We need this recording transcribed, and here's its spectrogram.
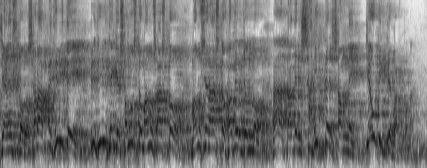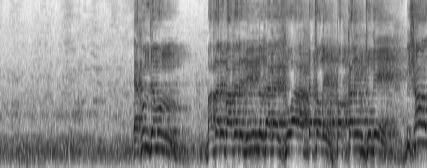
চ্যালেঞ্জ করো। সারা পৃথিবীতে, পৃথিবী থেকে সমস্ত মানুষ আসতো। মানুষের আসতো হজের জন্য। হ্যাঁ তাদের সাহিত্যের সামনে কেউ টিকতে পারতো না। এখন যেমন বাজারে বাজারে বিভিন্ন জায়গায় জুয়ার আড্ডা চলে, তৎকালীন যুগে বিশাল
